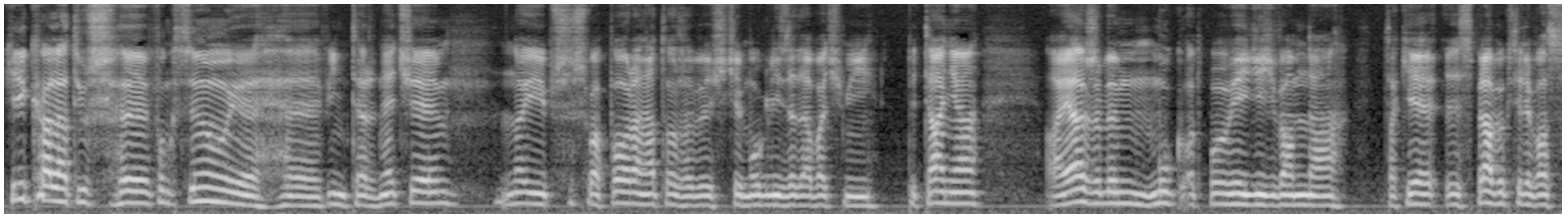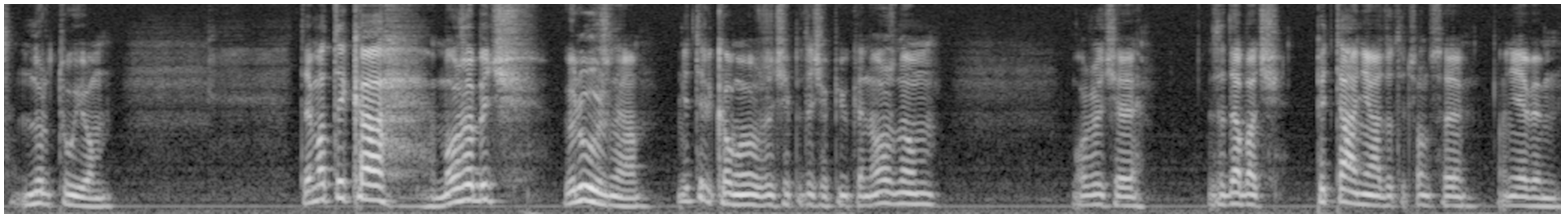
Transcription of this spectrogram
Kilka lat już e, funkcjonuję e, w internecie, no i przyszła pora na to, żebyście mogli zadawać mi pytania, a ja żebym mógł odpowiedzieć wam na takie e, sprawy, które was nurtują. Tematyka może być różna. Nie tylko możecie pytać o piłkę nożną, możecie zadawać pytania dotyczące, no nie wiem,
